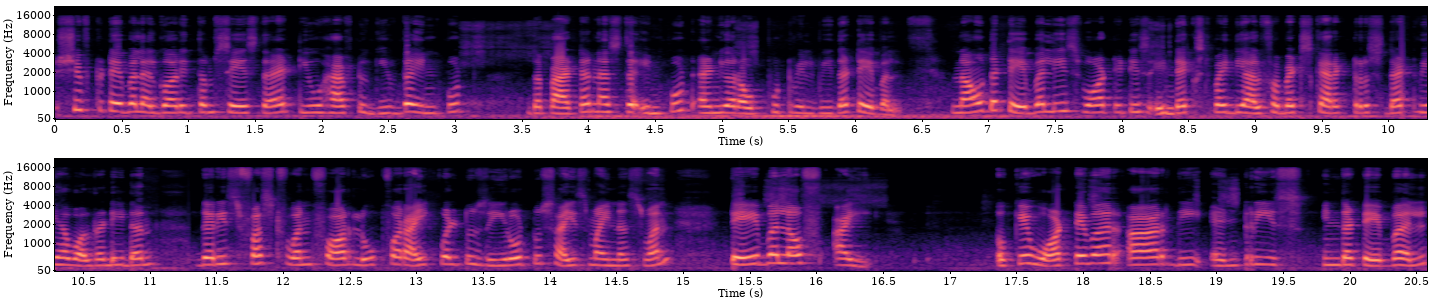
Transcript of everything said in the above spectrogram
shift table algorithm says that you have to give the input the pattern as the input and your output will be the table. Now the table is what? It is indexed by the alphabets characters that we have already done. There is first one for loop for i equal to 0 to size minus 1 table of i. Okay whatever are the entries in the table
